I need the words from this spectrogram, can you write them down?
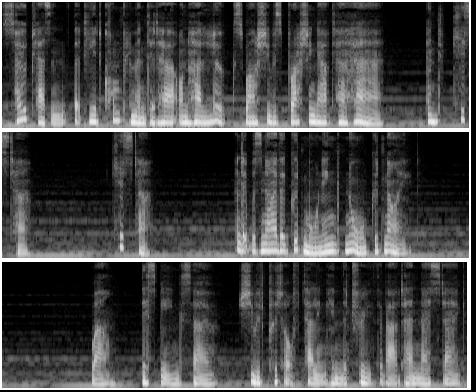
So pleasant that he had complimented her on her looks while she was brushing out her hair and kissed her. Kissed her. And it was neither good morning nor good night. Well, this being so, she would put off telling him the truth about her nest egg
